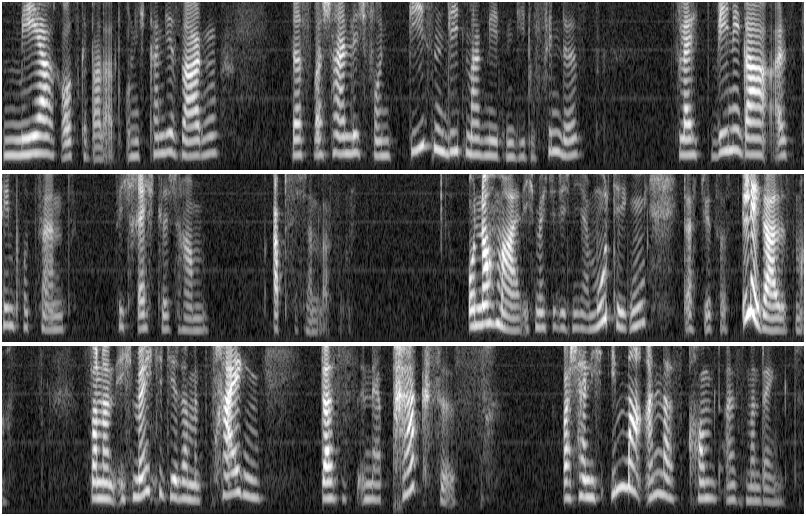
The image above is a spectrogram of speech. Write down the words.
mehr rausgeballert. Und ich kann dir sagen, dass wahrscheinlich von diesen Leadmagneten, die du findest, vielleicht weniger als 10% sich rechtlich haben absichern lassen. Und nochmal, ich möchte dich nicht ermutigen, dass du jetzt was Illegales machst, sondern ich möchte dir damit zeigen, dass es in der Praxis wahrscheinlich immer anders kommt, als man denkt.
